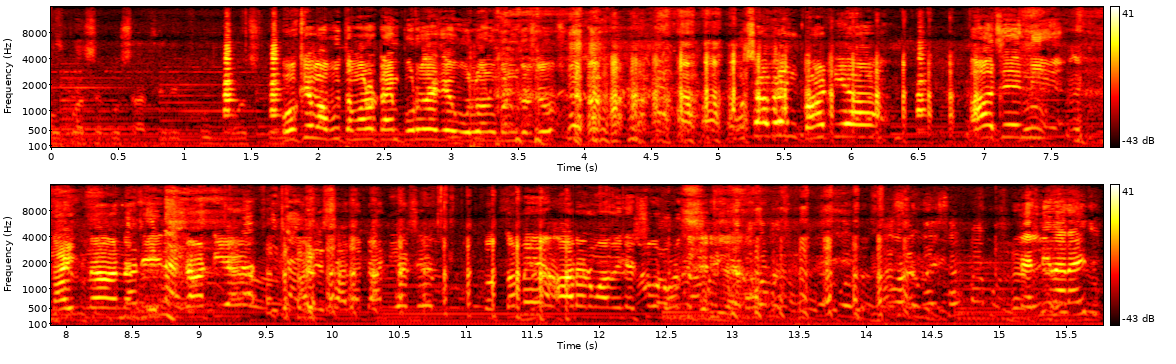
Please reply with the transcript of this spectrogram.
ઉપાસકો ખૂબ મોજ ઓકે બાબુ તમારો ટાઈમ પૂરો થાય છે બોલવાનું બંધ કરજો. ઉષાબેન ભાટિયા. આજે નાઇટના નથી ટાંટિયા આજે સાદા ટાંટિયા છે. તો તમે આરણ આવીને શું અનુભૂતિ કરી રહ્યા પહેલી વાર આવી છું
